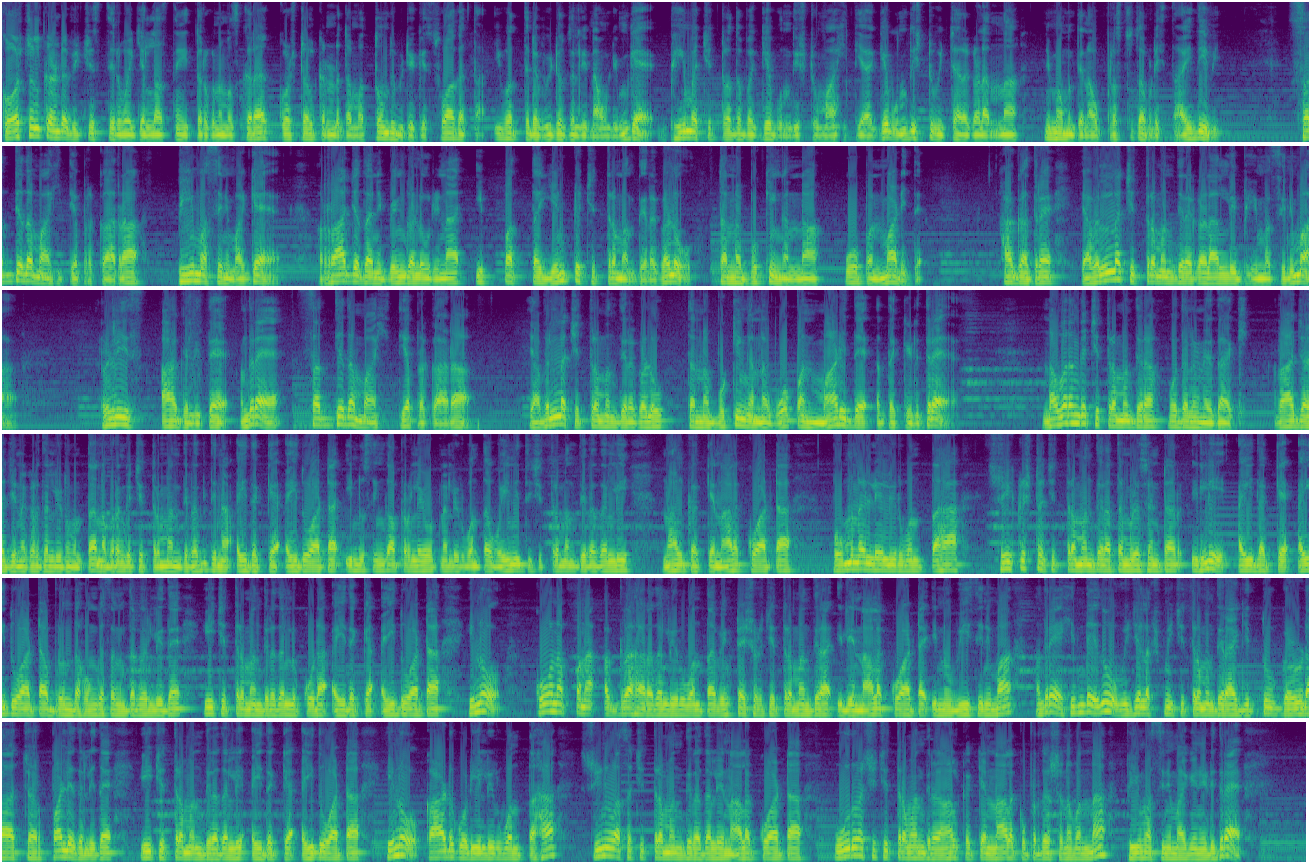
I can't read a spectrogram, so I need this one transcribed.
Coastal Kannada ವೀಕ್ಷಿಸುತ್ತಿರುವ ಎಲ್ಲ ಸ್ನೇಹಿತರಿಗೂ ನಮಸ್ಕಾರ. ಕೋಸ್ಟಲ್ ಕನ್ನಡದ ಮತ್ತೊಂದು ವಿಡಿಯೋಗೆ ಸ್ವಾಗತ. ಇವತ್ತಿನ ವಿಡಿಯೋದಲ್ಲಿ ನಾವು ನಿಮಗೆ ಭೀಮ ಚಿತ್ರದ ಬಗ್ಗೆ ಒಂದಿಷ್ಟು ಮಾಹಿತಿಯಾಗಿ, ಒಂದಿಷ್ಟು ವಿಚಾರಗಳನ್ನು ನಿಮ್ಮ ಮುಂದೆ ನಾವು ಪ್ರಸ್ತುತಪಡಿಸ್ತಾ ಇದ್ದೀವಿ. ಸದ್ಯದ ಮಾಹಿತಿಯ ಪ್ರಕಾರ ಭೀಮ ಸಿನಿಮಾಗೆ ರಾಜಧಾನಿ ಬೆಂಗಳೂರಿನ ಇಪ್ಪತ್ತ ಎಂಟು ಚಿತ್ರಮಂದಿರಗಳು ತನ್ನ ಬುಕ್ಕಿಂಗನ್ನು ಓಪನ್ ಮಾಡಿದೆ. ಹಾಗಾದರೆ ಯಾವೆಲ್ಲ ಚಿತ್ರಮಂದಿರಗಳಲ್ಲಿ ಭೀಮ ಸಿನಿಮಾ ರಿಲೀಸ್ ಆಗಲಿದೆ ಅಂದರೆ ಸದ್ಯದ ಮಾಹಿತಿಯ ಪ್ರಕಾರ, ಯಾವೆಲ್ಲ ಚಿತ್ರಮಂದಿರಗಳು ತನ್ನ ಬುಕ್ಕಿಂಗನ್ನು ಓಪನ್ ಮಾಡಿದ್ದೆ ಅಂತ ಕೇಳಿದರೆ, ನವರಂಗ ಚಿತ್ರಮಂದಿರ ಮೊದಲನೇದಾಗಿ ರಾಜಾಜಿನಗರದಲ್ಲಿರುವಂಥ ನವರಂಗ ಚಿತ್ರಮಂದಿರದ ದಿನ ಐದಕ್ಕೆ ಐದು ಆಟ, ಇನ್ನು ಸಿಂಗಾಪುರ ಲೇಔಟ್ನಲ್ಲಿರುವಂಥ ವೈನಿತಿ ಚಿತ್ರಮಂದಿರದಲ್ಲಿ ನಾಲ್ಕಕ್ಕೆ ನಾಲ್ಕು ಆಟ, ಬೊಮ್ಮನಹಳ್ಳಿಯಲ್ಲಿರುವಂತಹ ಶ್ರೀಕೃಷ್ಣ ಚಿತ್ರಮಂದಿರ ತಮಿಳು ಸೆಂಟರ್, ಇಲ್ಲಿ ಐದಕ್ಕೆ ಐದು ಆಟ ಬೃಂದ ಹೊಂಗಸಂದ್ರದಲ್ಲಿದೆ. ಈ ಚಿತ್ರಮಂದಿರದಲ್ಲೂ ಕೂಡ ಐದಕ್ಕೆ ಐದು ಆಟ. ಇನ್ನು ಕೋನಪ್ಪನ ಅಗ್ರಹಾರದಲ್ಲಿರುವಂಥ ವೆಂಕಟೇಶ್ವರ ಚಿತ್ರಮಂದಿರ. ಇಲ್ಲಿ ನಾಲ್ಕು ಆಟ, ಇನ್ನು ವಿ ಸಿನಿಮಾ. ಅಂದರೆ ಹಿಂದೆ ಇದು ವಿಜಯಲಕ್ಷ್ಮಿ ಚಿತ್ರಮಂದಿರ ಆಗಿತ್ತು. ಗರುಡ ಚರ್ಪಾಳ್ಯದಲ್ಲಿದೆ. ಈ ಚಿತ್ರಮಂದಿರದಲ್ಲಿ ಐದಕ್ಕೆ ಐದು ಆಟ. ಇನ್ನು ಕಾಡುಗೋಡಿಯಲ್ಲಿರುವಂತಹ ಶ್ರೀನಿವಾಸ ಚಿತ್ರಮಂದಿರದಲ್ಲಿ ನಾಲ್ಕು ಆಟ. ಊರ್ವಶಿ ಚಿತ್ರಮಂದಿರ ನಾಲ್ಕಕ್ಕೆ ನಾಲ್ಕು ಪ್ರದರ್ಶನವನ್ನು ಭೀಮ ಸಿನಿಮಾಗೆ ನೀಡಿದರೆ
